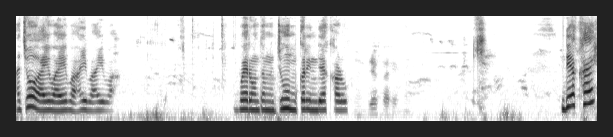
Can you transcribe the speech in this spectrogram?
આ જો આવ્યા આવ્યા આવ્યા આવ્યા ઊભો હું તમને ઝૂમ કરીને દેખાડું. દેખાય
